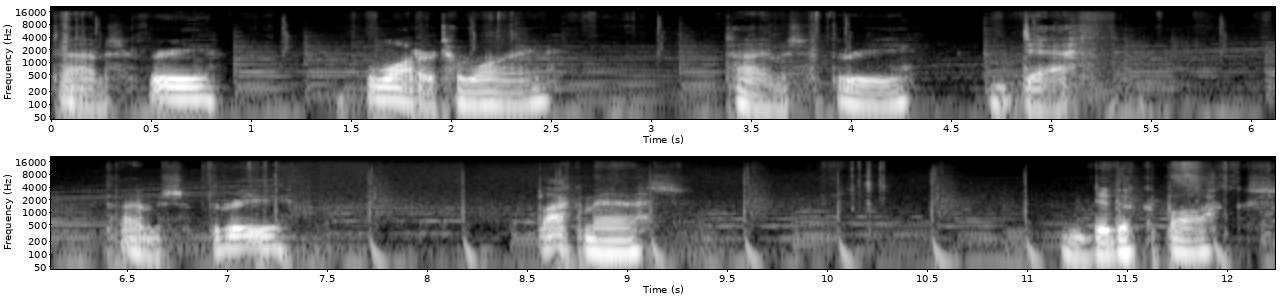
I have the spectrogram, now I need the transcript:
Times 3. Water to Wine. Times 3. Death. Times 3. Black Mass. Dybbuk Box.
